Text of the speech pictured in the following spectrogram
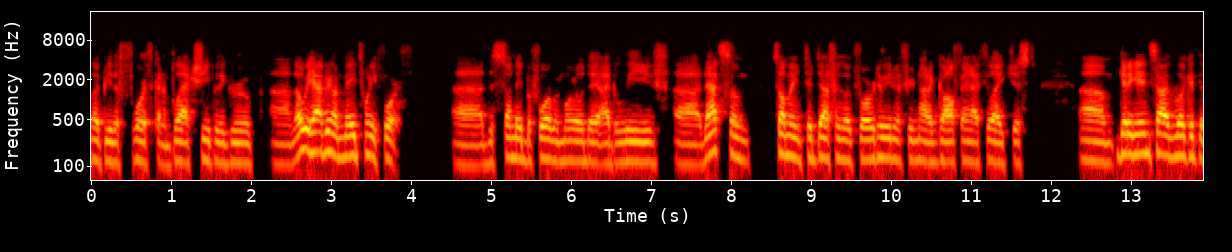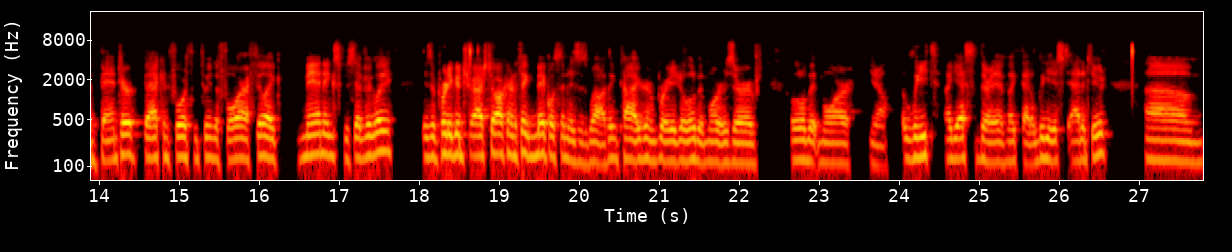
might be the fourth kind of black sheep of the group. Um, that'll be happening on May 24th, uh, the Sunday before Memorial Day, I believe. Uh, that's some something to definitely look forward to, even if you're not a golf fan. I feel like just um, getting an inside look at the banter back and forth between the four. I feel like Manning specifically is a pretty good trash talker, and I think Mickelson is as well. I think Tiger and Brady are a little bit more reserved, a little bit more, you know, elite. I guess they have like that elitist attitude. Um,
